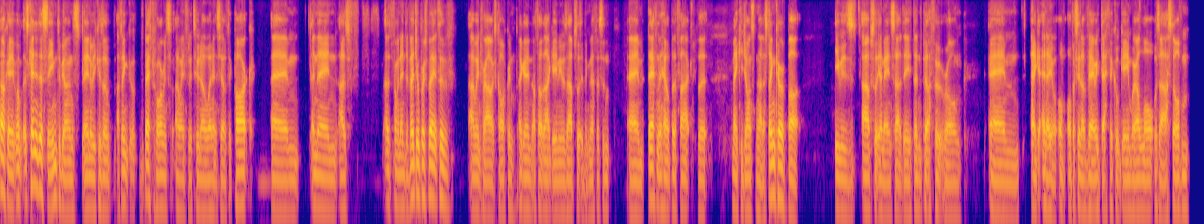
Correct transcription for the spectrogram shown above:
Okay, well it's kind of the same to be honest. Anyway, because I, I think the best performance I went for the two 0 win at Celtic Park, um, and then as as from an individual perspective, I went for Alex Cochrane again. I thought that game he was absolutely magnificent. Um, definitely helped by the fact that Mikey Johnston had a stinker, but he was absolutely immense that day. Didn't put a foot wrong. Um, and obviously in a very difficult game where a lot was asked of him,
